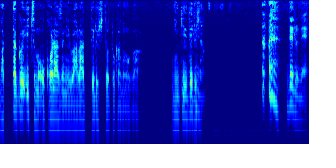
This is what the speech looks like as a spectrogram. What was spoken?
全くいつも怒らずに笑ってる人とかの方が人気で出るじゃん、出るね。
